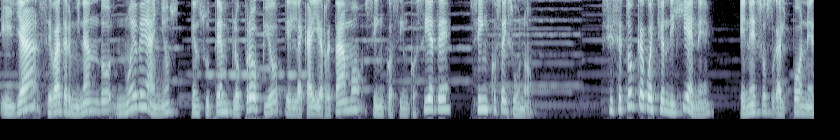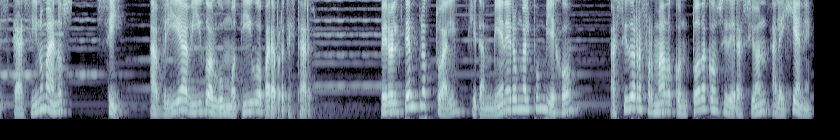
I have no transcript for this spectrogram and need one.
Y ya se va terminando 9 años en su templo propio en la calle Retamo 557-561. Si se toca cuestión de higiene, en esos galpones casi inhumanos, sí, habría habido algún motivo para protestar. Pero el templo actual, que también era un galpón viejo, ha sido reformado con toda consideración a la higiene.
